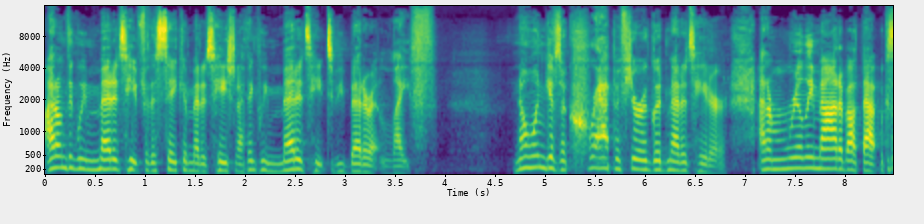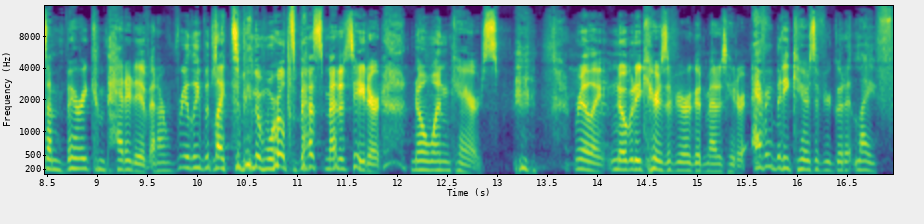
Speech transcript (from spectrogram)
I don't think we meditate for the sake of meditation. I think we meditate to be better at life. No one gives a crap if you're a good meditator. And I'm really mad about that because I'm very competitive and I really would like to be the world's best meditator. No one cares. really, nobody cares if you're a good meditator. Everybody cares if you're good at life.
